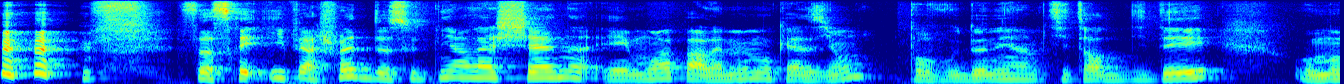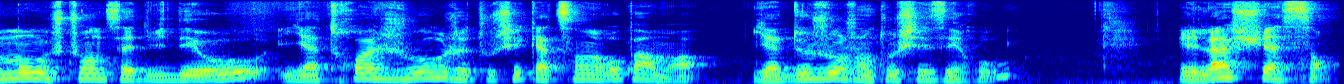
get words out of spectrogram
ça serait hyper chouette de soutenir la chaîne et moi par la même occasion. Pour vous donner un petit ordre d'idée, au moment où je tourne cette vidéo, il y a trois jours, je touchais 400 euros par mois. Il y a deux jours, j'en touchais zéro. Et là, je suis à 100.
